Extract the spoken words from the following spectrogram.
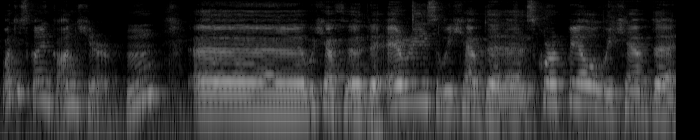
What is going on here? Hmm? Uh, we have uh, the Aries, we have the Scorpio, we have the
